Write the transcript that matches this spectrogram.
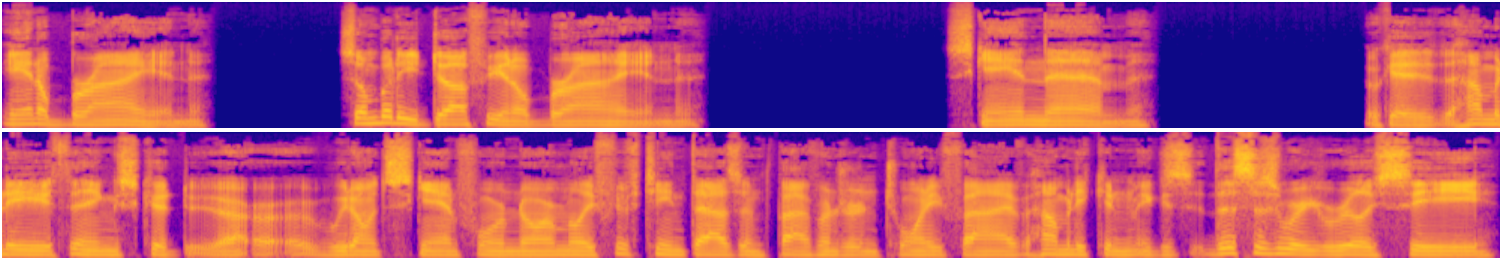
Ann O'Brien, somebody Duffy and O'Brien, scan them. Okay, how many things could uh, uh, uh, we don't scan for normally? Fifteen thousand five hundred twenty-five. How many can? Ex- this is where you really see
